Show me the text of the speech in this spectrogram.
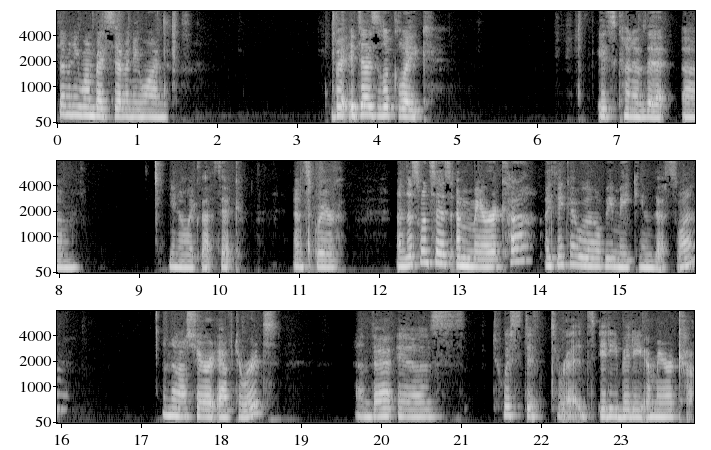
71 by 71. But it does look like it's kind of that, um, you know, like that thick and square. And this one says America. I think I will be making this one. And then I'll share it afterwards. And that is Twisted Threads, Itty Bitty America.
